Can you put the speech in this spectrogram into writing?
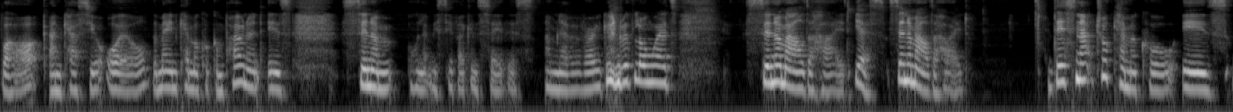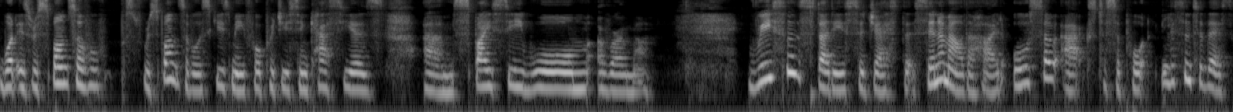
bark and cassia oil the main chemical component is cinnamon oh let me see if i can say this. I'm never very good with long words. Cinnamaldehyde. Yes cinnamaldehyde this natural chemical is what is responsible responsible, excuse me, for producing cassia's um, spicy, warm aroma. Recent studies suggest that cinnamaldehyde also acts to support, listen to this,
